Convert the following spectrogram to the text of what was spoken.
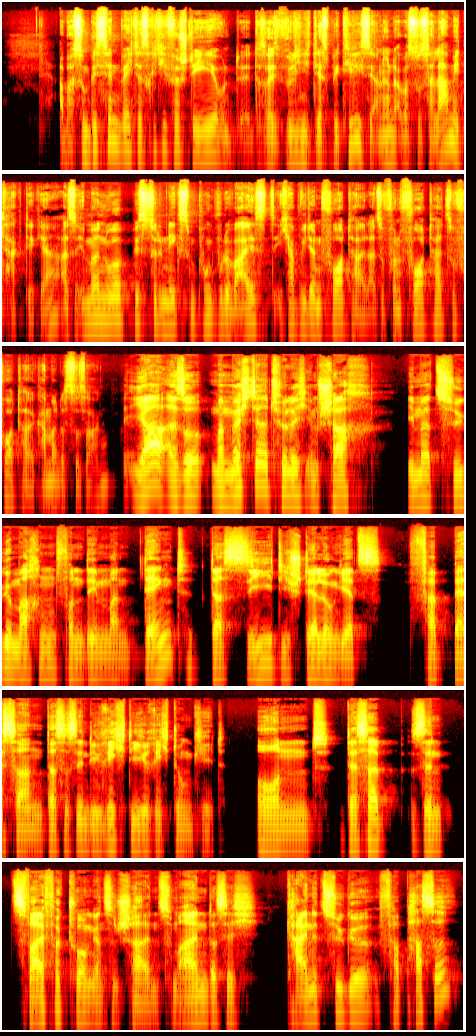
Aber so ein bisschen, wenn ich das richtig verstehe, und äh, das heißt, will ich nicht despektierlich sein, aber so Salamitaktik, ja? Also immer nur bis zu dem nächsten Punkt, wo du weißt, ich habe wieder einen Vorteil. Also von Vorteil zu Vorteil. Kann man das so sagen? Ja, also man möchte natürlich im Schach immer Züge machen, von denen man denkt, dass sie die Stellung jetzt verbessern, dass es in die richtige Richtung geht. Und deshalb sind zwei Faktoren ganz entscheidend. Zum einen, dass ich keine Züge verpasse,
